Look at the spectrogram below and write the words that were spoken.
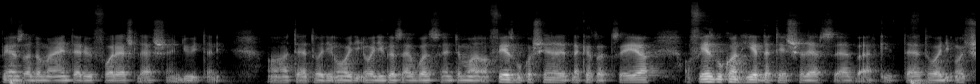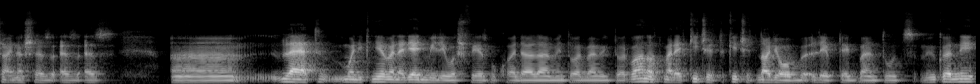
pénzadományt, erőforrás lehessen gyűjteni. A, tehát, hogy, hogy, hogy igazából szerintem a, Facebookos jelenetnek ez a célja. A Facebookon hirdetéssel lesz el bárkit. Tehát, hogy, hogy sajnos ez, ez, ez Uh, lehet mondjuk nyilván egy egymilliós Facebook oldallal, mint Orbán Viktor van, ott már egy kicsit, kicsit nagyobb léptékben tudsz működni,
